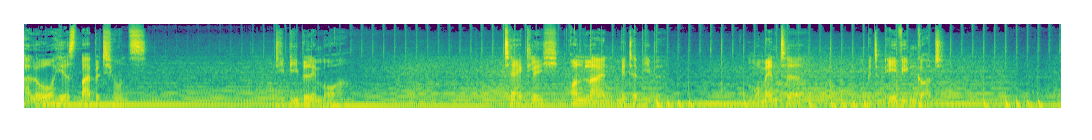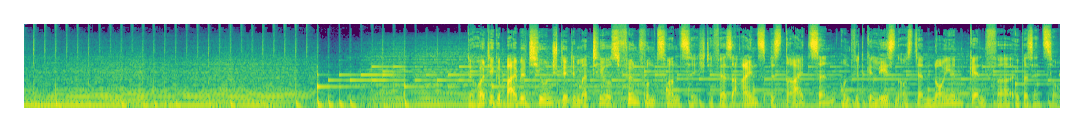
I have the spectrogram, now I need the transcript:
Hallo, hier ist Bibletunes. Die Bibel im Ohr. Täglich online mit der Bibel. Momente mit dem ewigen Gott. Der heutige Bibletune steht in Matthäus 25, die Verse 1 bis 13 und wird gelesen aus der neuen Genfer Übersetzung.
